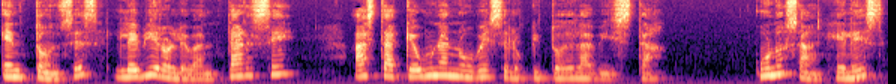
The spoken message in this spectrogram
Entonces le vieron levantarse hasta que una nube se lo quitó de la vista. Unos ángeles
